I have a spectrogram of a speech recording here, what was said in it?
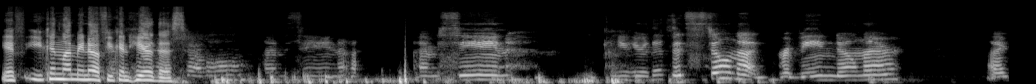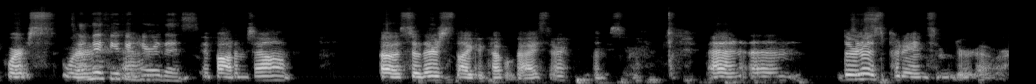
If you can let me know if you can hear this. Trouble. I'm seeing, I'm seeing can you hear this? It's still in that ravine down there, like where where. Tell me if you can uh, hear this. It bottoms out. Oh, so there's like a couple guys there. Let me see. And um, they're just, just putting some dirt over.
